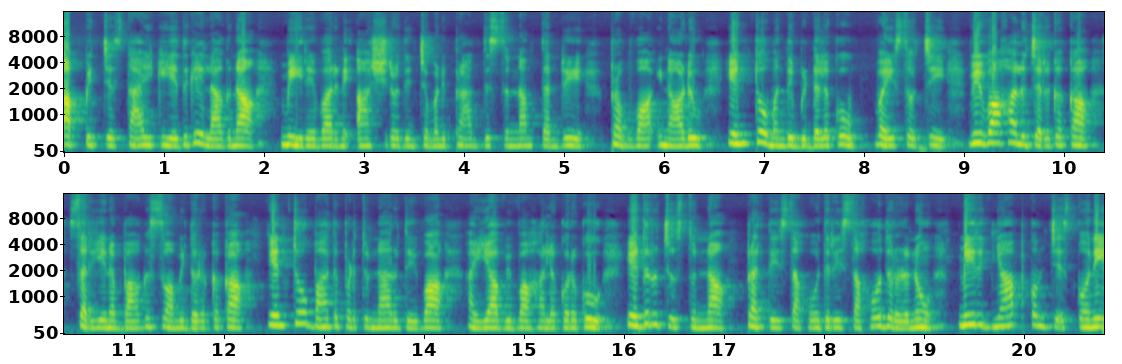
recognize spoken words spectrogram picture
అప్పిచ్చే స్థాయికి ఎదిగేలాగున మీరే వారిని ఆశీర్వదించమని ప్రార్థిస్తున్నాం తండ్రి ప్రభువా. ఈనాడు ఎంతో మంది బిడ్డలకు వయసు వచ్చి వివాహాలు జరగక సరియైన భాగస్వామి దొరకక ఎంతో బాధపడుతున్నారు దేవా. అయ్యా వివాహాల కొరకు ఎదురు చూస్తున్న ప్రతి సహోదరి సహోదరులను మీరు జ్ఞాపకం చేసుకొని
